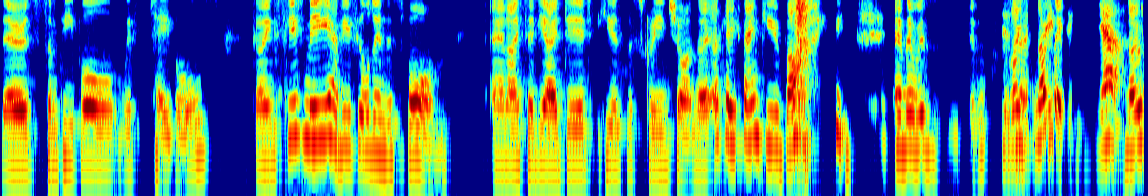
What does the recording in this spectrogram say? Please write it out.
there's some people with tables going, Excuse me, have you filled in this form? And I said, Yeah, I did. Here's the screenshot. And they're like, Okay, thank you. Bye. and there was like nothing. Crazy. Yeah. No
